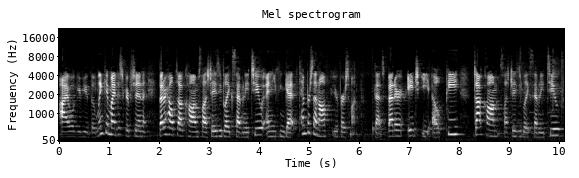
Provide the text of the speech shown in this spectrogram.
I will give you the link in my description, betterhelp.com slash daisyblake72, and you can get 10% off your first month. That's betterhelp.com slash daisyblake72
